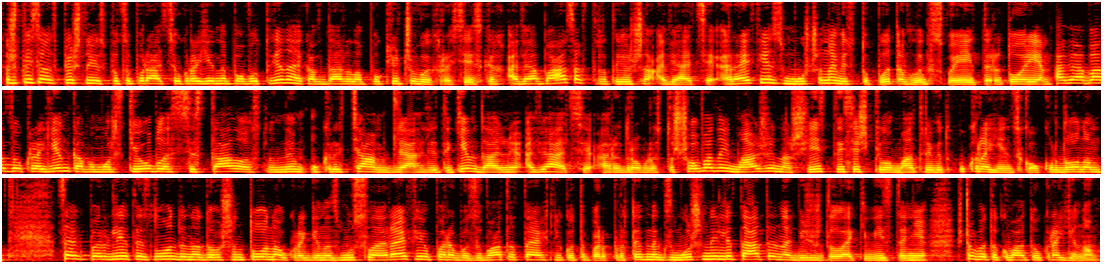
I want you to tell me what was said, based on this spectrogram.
Тож після успішної спецоперації України Павутина, яка вдарила по ключових російських авіабазах, стратегічна авіація РФ змушена відступити вглиб своєї території. Авіабаза Українка в Амурській області стала основним укриттям для літаків дальньої авіації. Аеродром розташований майже на 6 тисяч кілометрів від українського кордону. Це як переліти з Лондона до Вашингтона. Україна змусила РФ перебазувати техніку. Тепер противник змушений літати на більш далекі відстані, щоб атакувати Україну.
